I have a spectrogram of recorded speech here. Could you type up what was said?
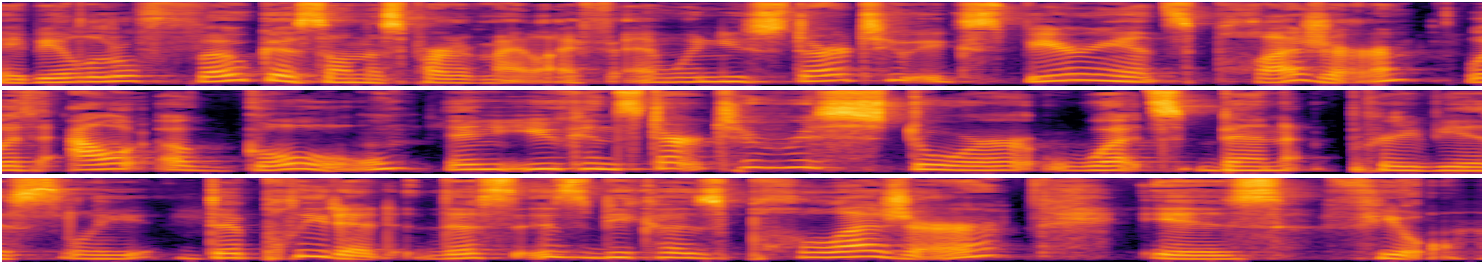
maybe a little focus on this part of my life. And when you start to experience pleasure without a goal, then you can start to restore what's been previously depleted. This is because pleasure is fuel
